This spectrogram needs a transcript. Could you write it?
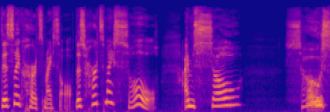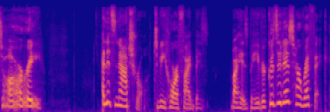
this like hurts my soul. This hurts my soul. I'm so, so sorry. And it's natural to be horrified by, by his behavior because it is horrific.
